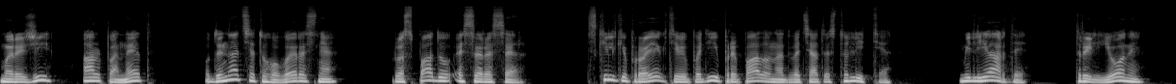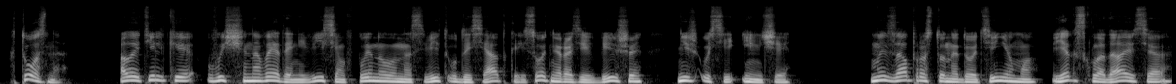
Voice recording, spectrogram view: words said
мережі ARPANET 11 вересня, розпаду СРСР. Скільки проєктів і подій припало на ХХ століття? Мільярди, трильйони, хто зна. Але тільки вище наведені вісім вплинули на світ у десятки і сотні разів більше, ніж усі інші. Ми запросто недооцінюємо, як складаються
